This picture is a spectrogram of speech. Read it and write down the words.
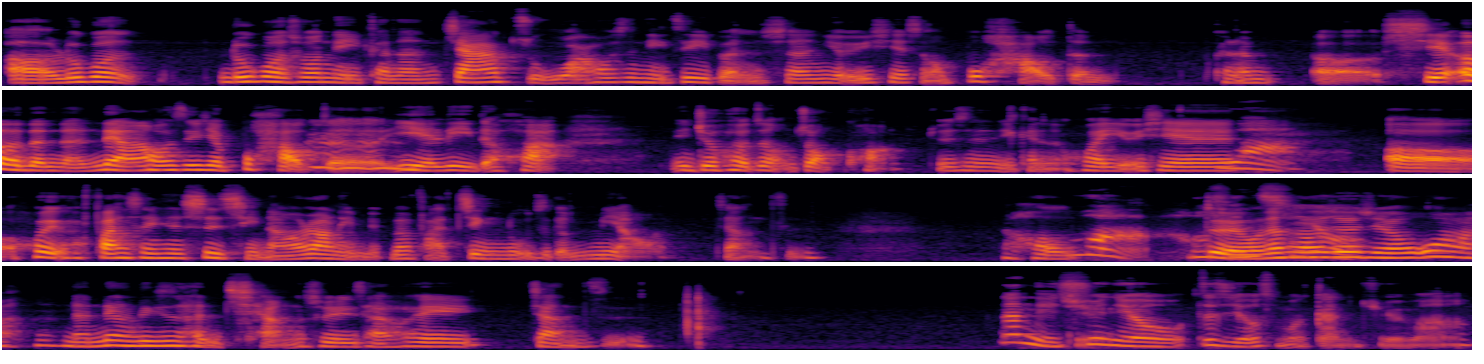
呃，如果如果说你可能家族啊，或是你自己本身有一些什么不好的，可能呃邪恶的能量啊，或是一些不好的业力的话，嗯、你就会有这种状况，就是你可能会有一些哇。呃，会发生一些事情，然后让你没办法进入这个庙，这样子。然后哇，哦、对我那时候就觉得哇，能量力是很强，所以才会这样子。那你去，你有自己有什么感觉吗？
